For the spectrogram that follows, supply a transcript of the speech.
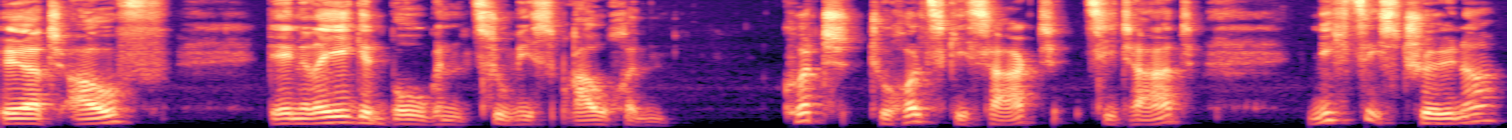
Hört auf, den Regenbogen zu missbrauchen. Kurt Tucholsky sagt, Zitat, Nichts ist schöner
